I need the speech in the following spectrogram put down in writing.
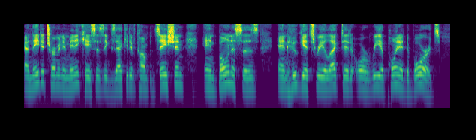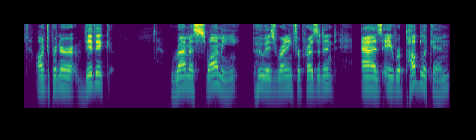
and they determine in many cases executive compensation and bonuses and who gets reelected or reappointed to boards. Entrepreneur Vivek Ramaswamy who is running for president as a Republican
